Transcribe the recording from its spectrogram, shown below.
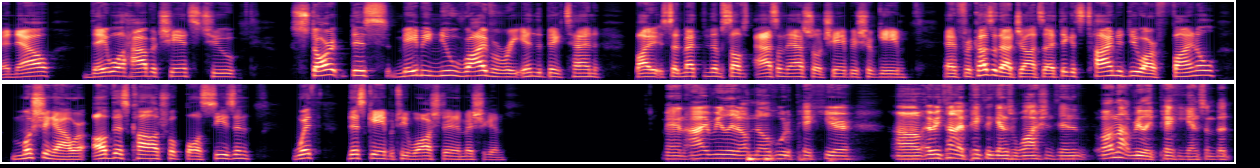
And now they will have a chance to start this maybe new rivalry in the Big Ten by cementing themselves as a national championship game and because of that, Johnson, I think it's time to do our final mushing hour of this college football season with this game between Washington and Michigan. Man, I really don't know who to pick here. Um, every time I picked against Washington, well, not really pick against them, but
